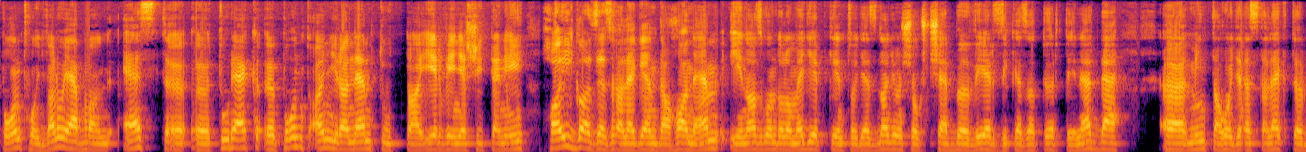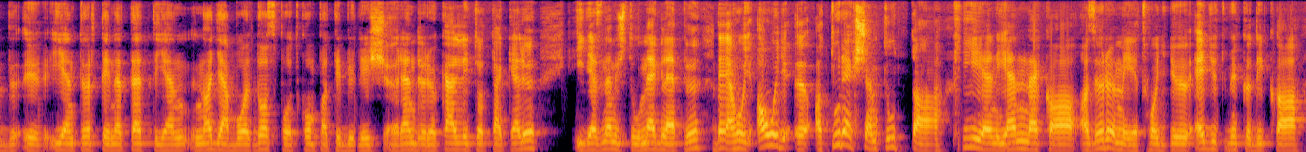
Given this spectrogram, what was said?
pont, hogy valójában ezt Turek pont annyira nem tudta érvényesíteni, ha igaz ez a legenda, ha nem. Én azt gondolom egyébként, hogy ez nagyon sok sebből vérzik ez a történet, de mint ahogy ezt a legtöbb ilyen történetet ilyen nagyjából DOSPOT kompatibilis rendőrök állították elő, így ez nem is túl meglepő, de hogy ahogy a Turek sem tudta kiélni ennek a, az örömét, hogy ő együttműködik a,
